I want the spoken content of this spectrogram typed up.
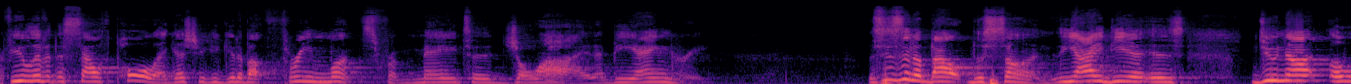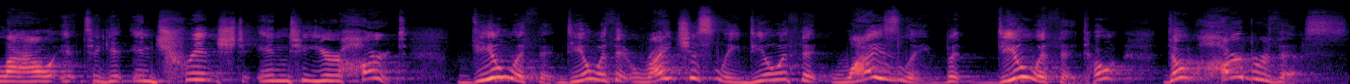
If you live at the South Pole, I guess you could get about 3 months from May to July to be angry. This isn't about the sun. The idea is do not allow it to get entrenched into your heart. Deal with it. Deal with it righteously. Deal with it wisely, but deal with it. Don't, don't harbor this.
